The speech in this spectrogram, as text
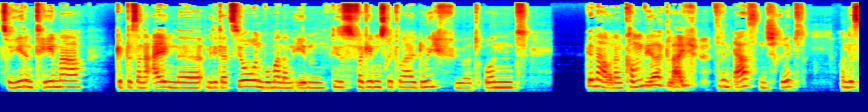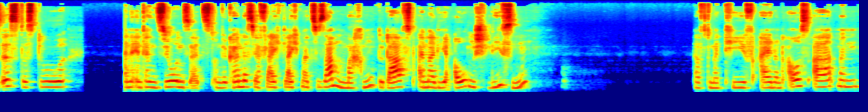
zu jedem Thema gibt es eine eigene Meditation, wo man dann eben dieses Vergebungsritual durchführt. Und Genau, dann kommen wir gleich zu dem ersten Schritt. Und das ist, dass du eine Intention setzt. Und wir können das ja vielleicht gleich mal zusammen machen. Du darfst einmal die Augen schließen. Darfst du mal tief ein- und ausatmen.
